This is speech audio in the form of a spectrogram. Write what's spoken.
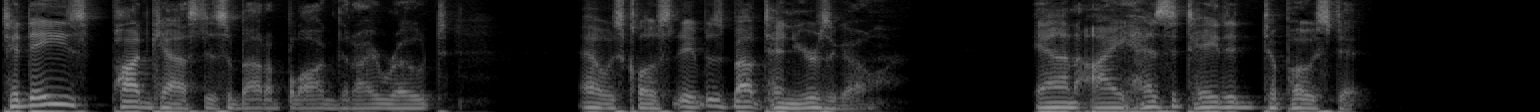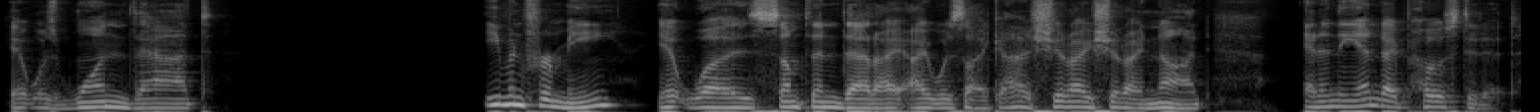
today's podcast is about a blog that I wrote. That was close, it was about 10 years ago. And I hesitated to post it. It was one that even for me, it was something that I, I was like, ah, should I, should I not? And in the end, I posted it.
